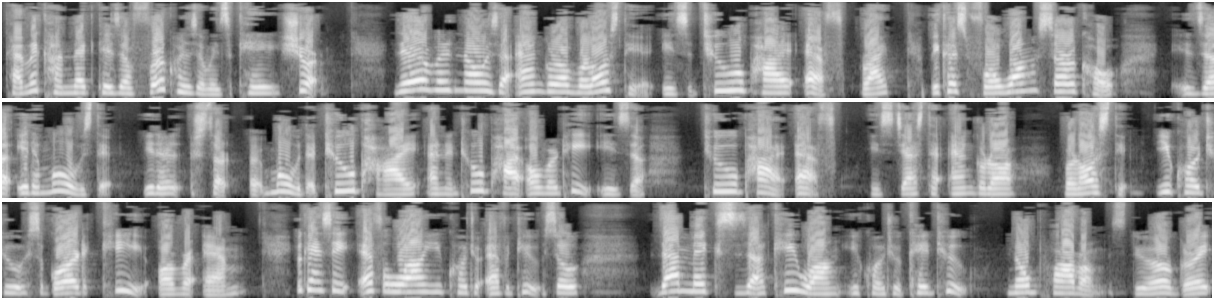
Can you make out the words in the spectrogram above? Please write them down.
Can we connect the frequency with k? Sure. There we know the angular velocity is 2 pi f, right? Because for one circle, the, it moves, it uh, moved 2 pi, and 2 pi over t is 2 pi f. It's just angular velocity equal to squared k over m. You can see f1 equal to f2. So that makes the k1 equal to k2. No problems. Do you agree?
